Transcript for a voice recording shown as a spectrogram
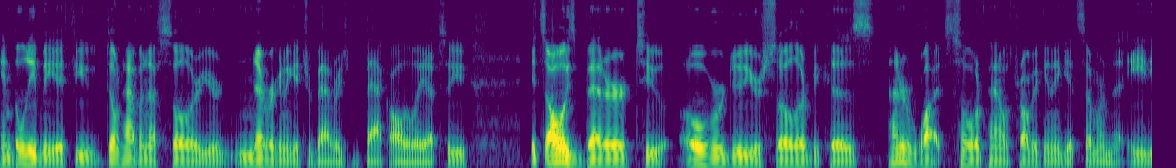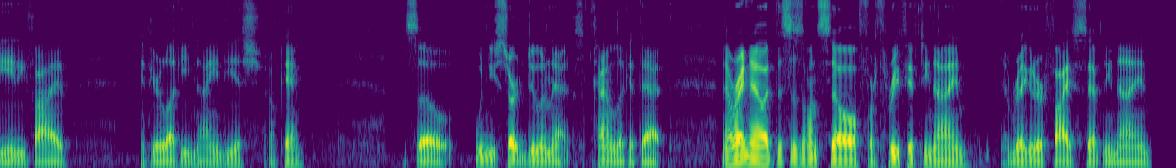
And believe me, if you don't have enough solar, you're never going to get your batteries back all the way up. So you it's always better to overdo your solar because 100 watt solar panel is probably going to get somewhere in the 80 85 if you're lucky 90ish okay so when you start doing that kind of look at that now right now this is on sale for 359 regular 579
